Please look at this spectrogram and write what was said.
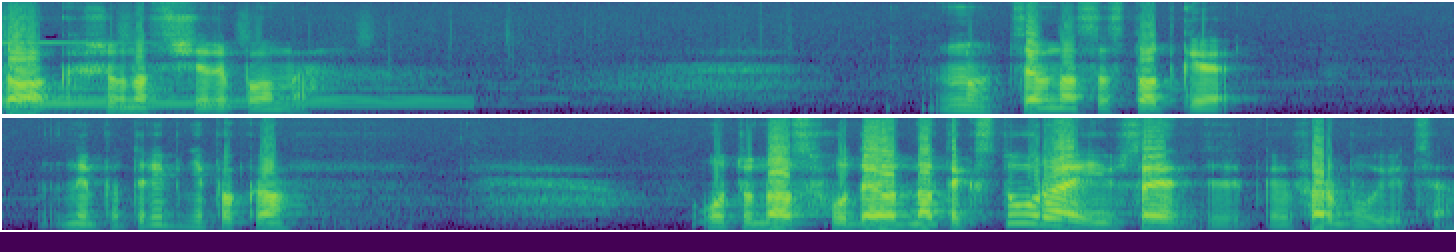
так, що в нас з черепами? Ну, це в нас остатки не потрібні поки. От у нас входить одна текстура і все фарбується.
